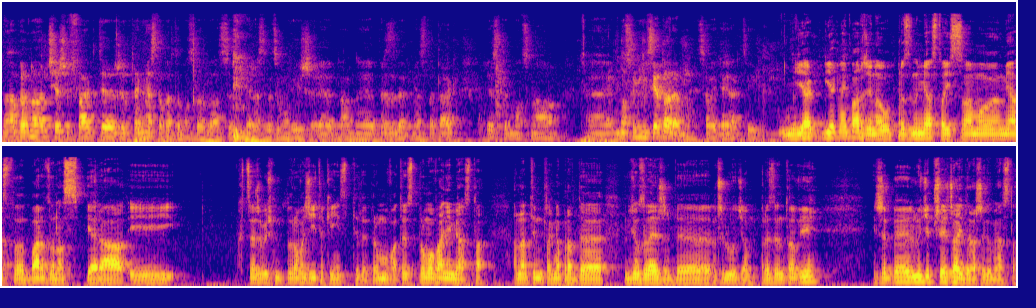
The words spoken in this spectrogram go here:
No na pewno cieszy fakt, że tutaj miasto bardzo mocno Was wspiera, z tego co mówisz, e, Pan e, Prezydent miasta, tak? Jest mocno, e, mocnym inicjatorem całej tej akcji. Jak, jak najbardziej, no prezydent miasta i samo miasto bardzo nas wspiera i chce, żebyśmy prowadzili takie inicjatywy. Promowa- to jest promowanie miasta, a na tym tak naprawdę ludziom zależy, by, znaczy ludziom, prezydentowi, żeby ludzie przyjeżdżali do naszego miasta.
